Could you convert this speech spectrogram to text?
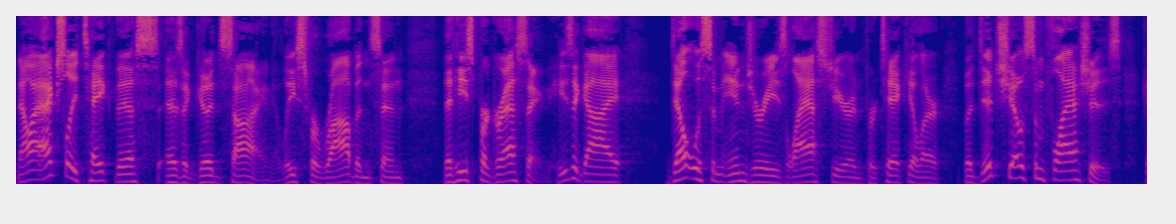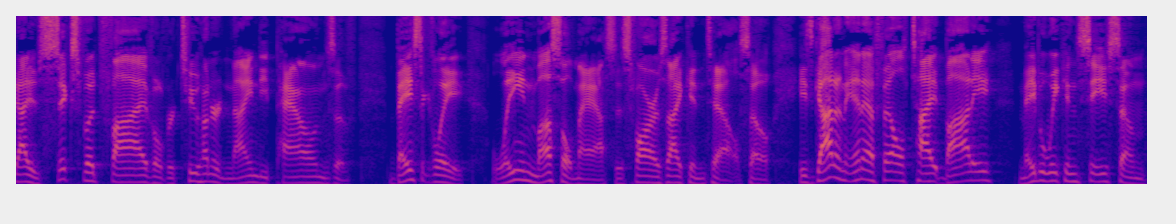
Now, I actually take this as a good sign, at least for Robinson, that he's progressing. He's a guy dealt with some injuries last year in particular, but did show some flashes. Guy who's six foot five, over 290 pounds of basically lean muscle mass, as far as I can tell. So he's got an NFL type body. Maybe we can see some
